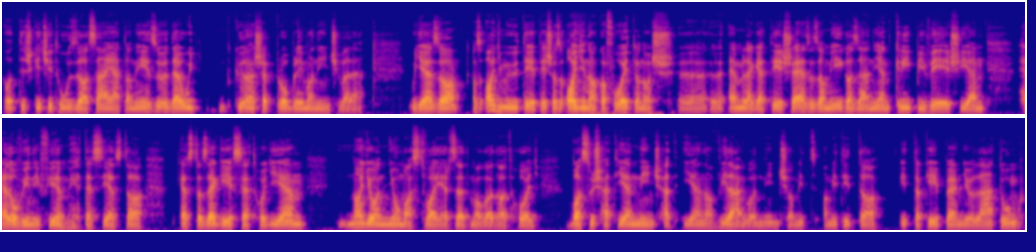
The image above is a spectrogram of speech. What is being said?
ott is kicsit húzza a száját a néző, de úgy különösebb probléma nincs vele. Ugye ez a, az agyműtét és az agynak a folytonos ö, ö, emlegetése, ez az, ami igazán ilyen creepy és ilyen Halloweeni filmé teszi ezt, a, ezt az egészet, hogy ilyen, nagyon nyomasztva érzed magadat, hogy basszus, hát ilyen nincs, hát ilyen a világon nincs, amit, amit itt, a, itt a képernyőn látunk,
